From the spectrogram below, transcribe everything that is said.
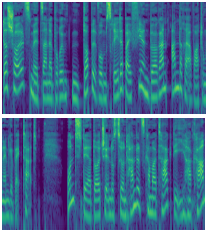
dass Scholz mit seiner berühmten Doppelwumsrede bei vielen Bürgern andere Erwartungen geweckt hat. Und der Deutsche Industrie- und Handelskammertag, die IHK,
